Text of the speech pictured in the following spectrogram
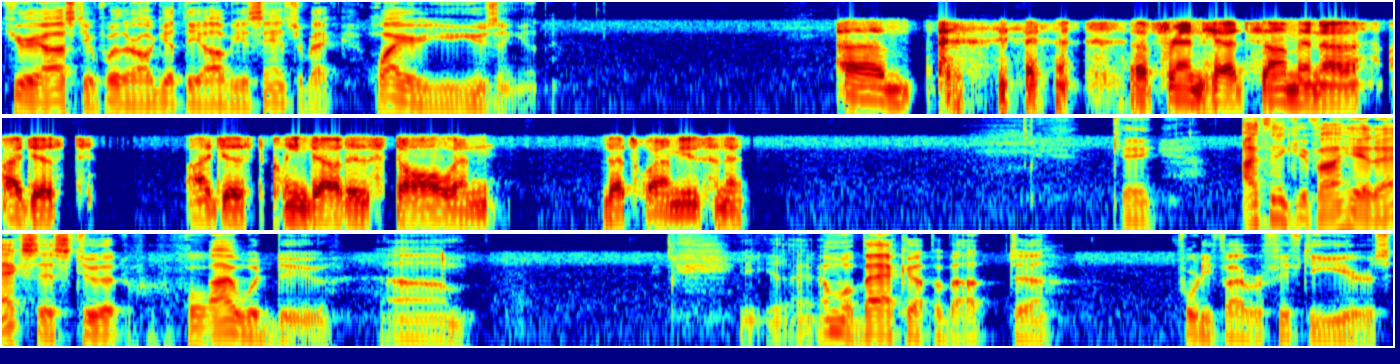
curiosity of whether I'll get the obvious answer back. Why are you using it? Um, a friend had some, and uh, I just I just cleaned out his stall, and that's why I'm using it. Okay, I think if I had access to it, what I would do. Um, I'm going to back up about uh, 45 or 50 years.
